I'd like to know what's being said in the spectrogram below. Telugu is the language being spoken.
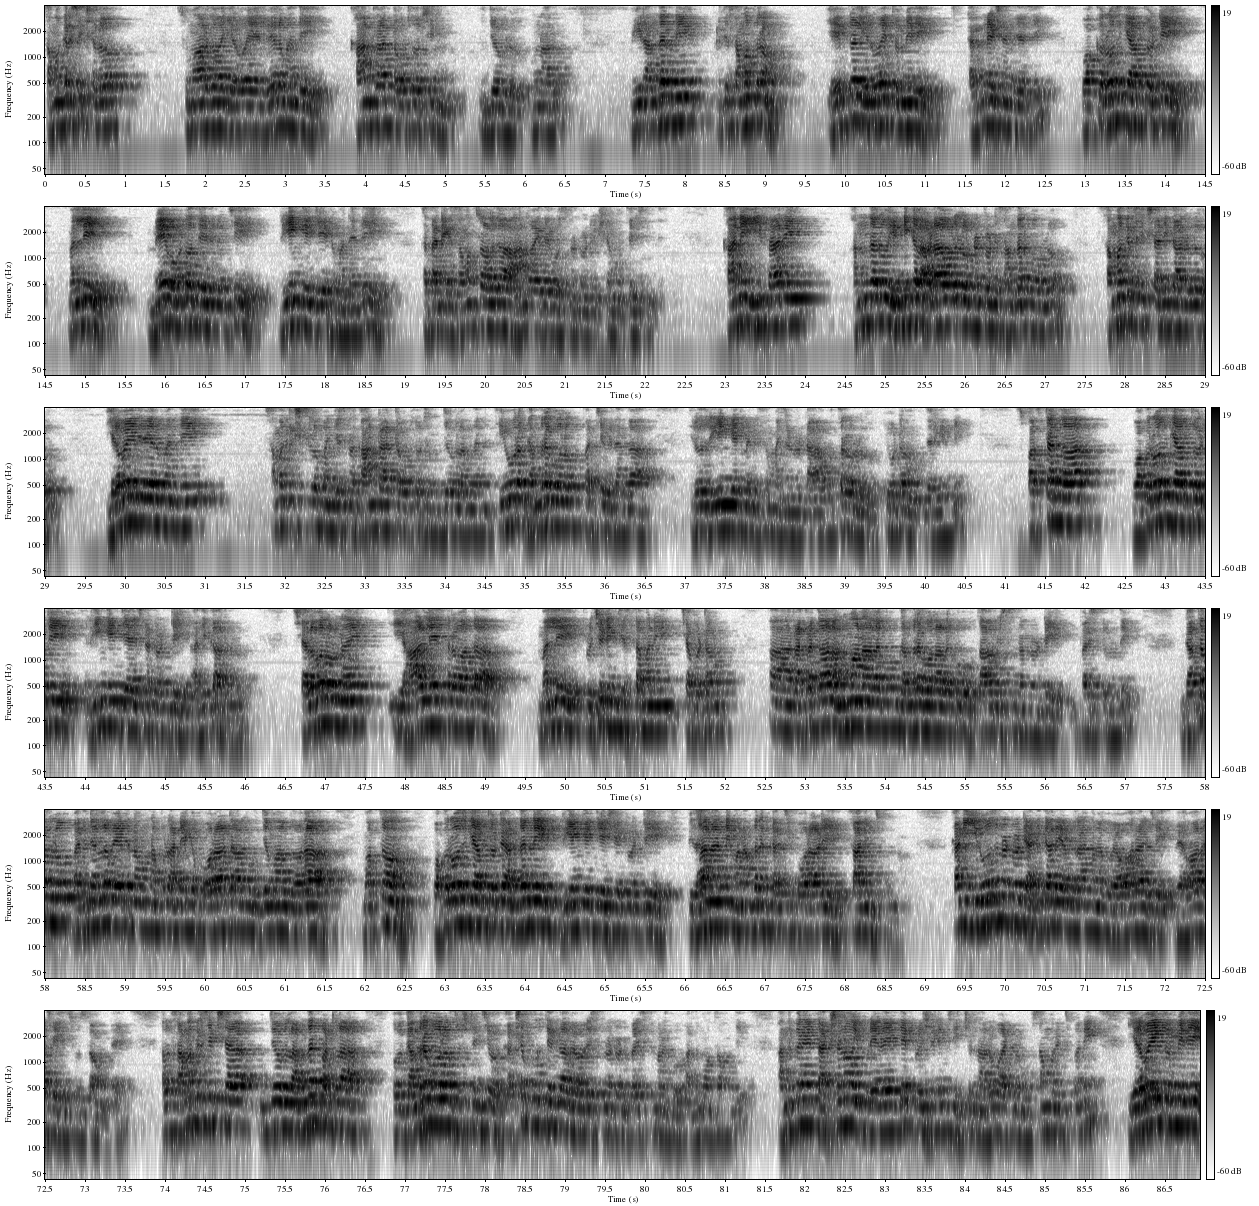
సమగ్ర శిక్షలో సుమారుగా ఇరవై ఐదు వేల మంది కాంట్రాక్ట్ అవుట్సోర్సింగ్ ఉద్యోగులు ఉన్నారు. వీరందరినీ ప్రతి సంవత్సరం ఏప్రిల్ ఇరవై తొమ్మిది టర్మినేషన్ చేసి ఒక్కరోజు గ్యాప్ తోటి మళ్ళీ మే ఒకటో తేదీ నుంచి రీఎంగేజ్ చేయడం అనేది గత అనేక సంవత్సరాలుగా ఆనవాయితీ వస్తున్నటువంటి విషయం తెలిసిందే. కానీ ఈసారి అందరూ ఎన్నికల హడావుడిలో ఉన్నటువంటి సందర్భంలో సమగ్ర శిక్ష అధికారులు ఇరవై ఐదు వేల మంది సమగ్ర పనిచేసిన కాంట్రాక్ట్ అవుట్సోర్సింగ్ ఉద్యోగులందరినీ తీవ్ర గందరగోళం పరిచే విధంగా ఈరోజు రీఎంగేజ్మెంట్కి సంబంధించినటువంటి ఆ ఉత్తర్వులు ఇవ్వడం జరిగింది. స్పష్టంగా ఒకరోజు గ్యాప్ తోటి రీఎంగేజ్ చేయాల్సినటువంటి అధికారులు సెలవులు ఉన్నాయి. ఈ హాలిడేస్ తర్వాత మళ్ళీ ప్రొసీడింగ్స్ ఇస్తామని చెప్పటం రకరకాల అనుమానాలకు గందరగోళాలకు తావునిస్తున్నటువంటి పరిస్థితి ఉంది. గతంలో పది నెలల వేతనం ఉన్నప్పుడు అనేక పోరాటాలు ఉద్యమాల ద్వారా మొత్తం ఒక రోజు గ్యాప్ తోటి అందరినీ రీఎంగేజ్ చేసేటువంటి విధానాన్ని మనందరం కలిసి పోరాడి సాధించుకున్నాం. కానీ ఈ రోజున్నటువంటి అధికార యంత్రాంగం యొక్క వ్యవహారాలు చే వ్యవహార శైలి చూస్తూ ఉంటే అలా సమగ్ర శిక్ష ఉద్యోగులందరి పట్ల ఒక గందరగోళం సృష్టించి ఒక కక్షపూర్తిగా వ్యవహరిస్తున్నటువంటి పరిస్థితి మనకు అర్థమవుతా ఉంది. అందుకనే తక్షణం ఇప్పుడు ఏదైతే ప్రొసీడింగ్స్ ఇచ్చున్నారో వాటిని ఉపసంహరించుకొని ఇరవై తొమ్మిది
